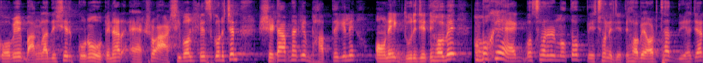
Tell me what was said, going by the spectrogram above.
কবে বাংলাদেশের কোনো ওপেনার একশো আশি বল ফেস করেছেন, সেটা আপনাকে ভাবতে গেলে অনেক দূরে যেতে হবে। কমপক্ষে এক বছরের মতো পেছনে যেতে হবে। অর্থাৎ দুই হাজার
